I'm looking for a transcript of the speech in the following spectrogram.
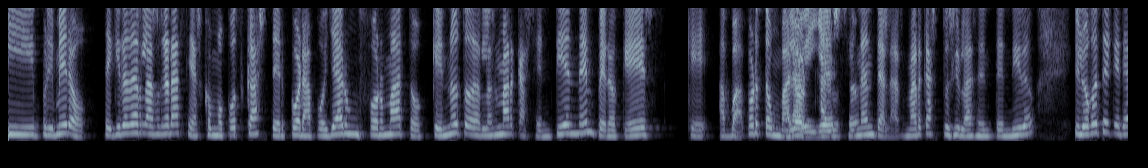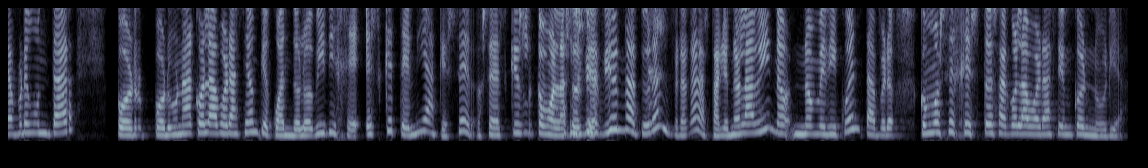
Y primero, te quiero dar las gracias como podcaster por apoyar un formato que no todas las marcas entienden, pero que es que aporta un valor alucinante a las marcas, tú sí lo has entendido. Y luego te quería preguntar por, por una colaboración que cuando lo vi dije, es que tenía que ser, o sea, es que es como la asociación natural, pero claro, hasta que no la vi no, no me di cuenta, pero ¿cómo se gestó esa colaboración con Nuria?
